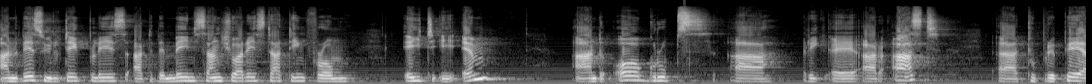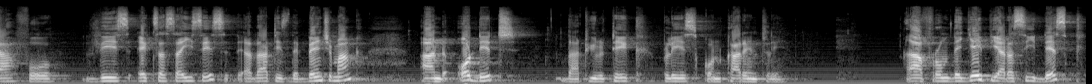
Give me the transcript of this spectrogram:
and this will take place at the main sanctuary starting from 8 a.m. And all groups are, uh, are asked uh, to prepare for these exercises, that is the benchmark, and audit that will take place concurrently. Uh, from the JPRC desk,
